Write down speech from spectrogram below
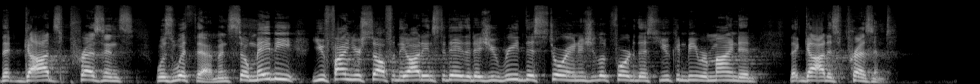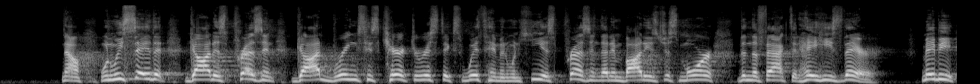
that God's presence was with them. And so maybe you find yourself in the audience today that as you read this story and as you look forward to this, you can be reminded that God is present. Now, when we say that God is present, God brings his characteristics with him. And when he is present, that embodies just more than the fact that, hey, he's there. Maybe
